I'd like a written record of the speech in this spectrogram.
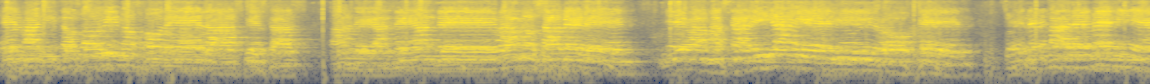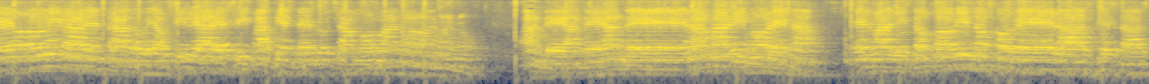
el maldito COVID nos jode las fiestas. Ande, ande, ande, vamos a Belén, lleva mascarilla y el hidrogel. En el Padre viva el auxiliares y pacientes luchamos mano a mano. Ande, ande, ande, la Mari Morena, el maldito COVID nos jode las fiestas.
